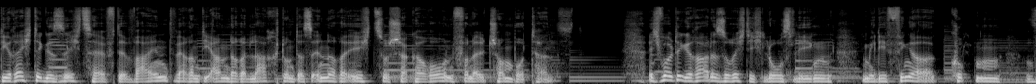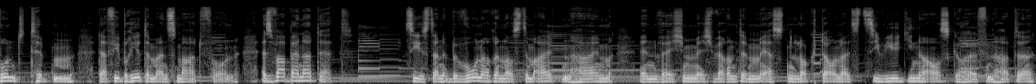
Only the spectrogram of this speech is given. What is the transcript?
Die rechte Gesichtshälfte weint, während die andere lacht und das innere Ich zu Chacaron von El Chombo tanzt. Ich wollte gerade so richtig loslegen, mir die Finger kuppen, wund tippen, da vibrierte mein Smartphone. Es war Bernadette. Sie ist eine Bewohnerin aus dem Altenheim, in welchem ich während dem ersten Lockdown als Zivildiener ausgeholfen hatte.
